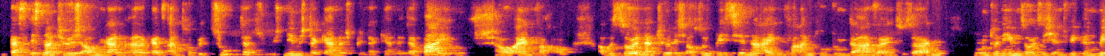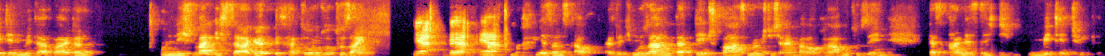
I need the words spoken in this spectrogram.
das ist natürlich auch ein ganz, ein ganz, anderer Bezug dazu. Ich nehme mich da gerne, ich bin da gerne dabei und schaue einfach auch. Aber es soll natürlich auch so ein bisschen eine Eigenverantwortung da sein, zu sagen, ein Unternehmen soll sich entwickeln mit den Mitarbeitern und nicht, weil ich sage, es hat so und so zu sein. Ja, ja, äh, ja. Macht, macht mir sonst auch, also ich muss sagen, da, den Spaß möchte ich einfach auch haben, zu sehen, dass alles sich mitentwickelt.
